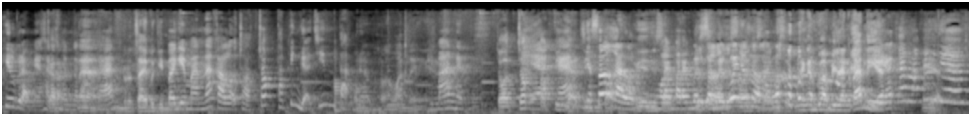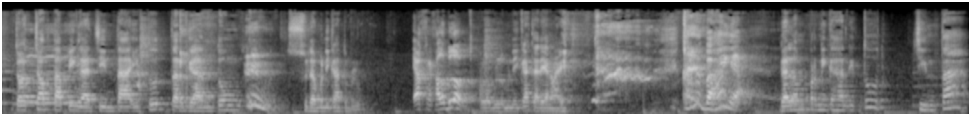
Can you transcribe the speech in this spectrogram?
Hilbram yang harus Sekarang, menerangkan. nah, menurut saya begini. Bagaimana kalau cocok tapi nggak cinta, Oh, Bram? lawannya ya. Gimana tuh? Cocok Iya tapi kan? nggak cinta. Nyesel nggak lo Iya, nyesel. ngelempar yang Nyesel, ke gue, nyesel nggak lo? Dengan gue ambil yang tadi ya. Iya kan, makanya. Cocok tapi nggak cinta itu tergantung sudah menikah atau belum. Ya, Oke, kalau belum. Kalau belum menikah cari yang lain. Karena bahaya. Dalam pernikahan itu cinta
